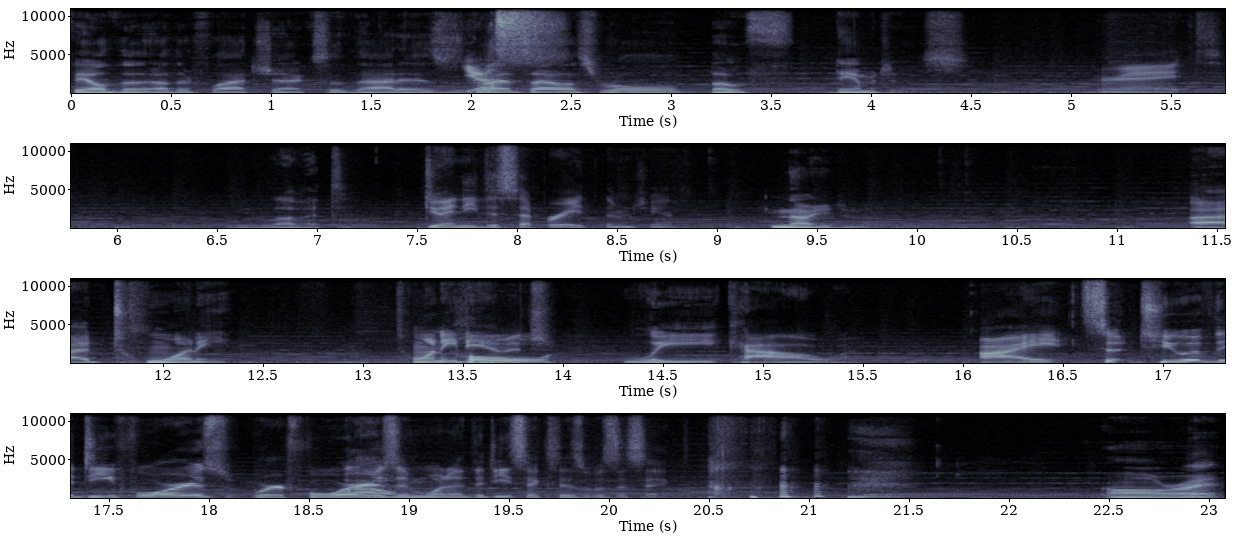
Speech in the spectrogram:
Failed the other flat check. So that is go ahead, Yes. Silas. Roll both damages. All right. We love it. Do I need to separate them, Chance? No, you do not. Uh, twenty. Twenty damage. Holy cow. I so two of the D4s were fours, Wow. and one of the D6s was a six. All right.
